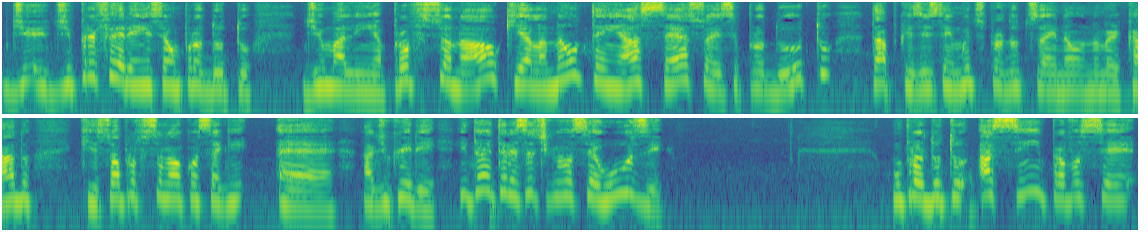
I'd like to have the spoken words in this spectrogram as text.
de, de preferência, é um produto de uma linha profissional que ela não tem acesso a esse produto, tá? Porque existem muitos produtos aí no, no mercado que só profissional consegue é, adquirir. Então é interessante que você use um produto assim para você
